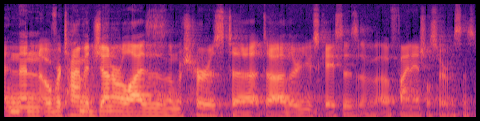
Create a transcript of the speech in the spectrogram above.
and then over time it generalizes and matures to, to other use cases of, of financial services.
